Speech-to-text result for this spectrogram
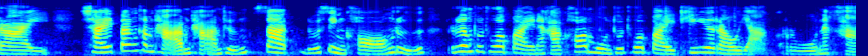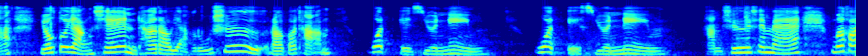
ไร ใช้ตั้งคำถามถามถึงสัตว์ หรือสิ่งของหรือเรื่องทั่วๆไปนะคะ ข้อมูลทั่วๆไปที่เราอยากรู้นะคะ ยกตัวอย่างเช่น ถ้าเราอยากรู้ชื่อ เราก็ถาม what is your name what is your name ถามชื่อใช่ไหม เมื่อเขา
